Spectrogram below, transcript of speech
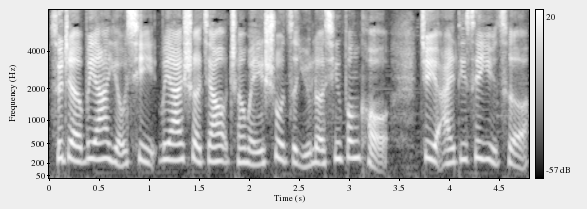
随着 VR 游戏、VR 社交成为数字娱乐新风口，据 IDC 预测，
